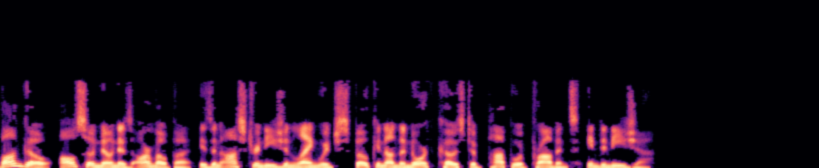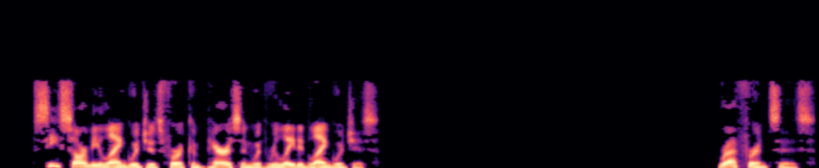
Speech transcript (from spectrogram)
Bonggo, also known as Armopa, is an Austronesian language spoken on the north coast of Papua Province, Indonesia. See Sarmi languages for a comparison with related languages. References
